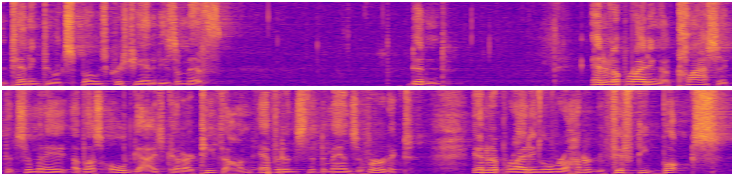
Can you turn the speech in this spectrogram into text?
intending to expose Christianity as a myth. Didn't. Ended up writing a classic that so many of us old guys cut our teeth on, Evidence That Demands a Verdict. Ended up writing over 150 books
